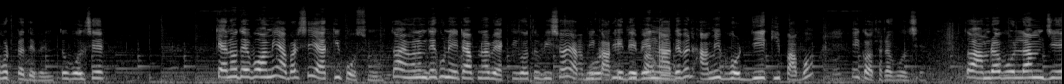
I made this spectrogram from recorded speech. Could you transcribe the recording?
ভোটটা দেবেন। তো বলছে কেন দেবো আমি? আবার সেই একই প্রশ্ন। তো আমি বললাম দেখুন এটা আপনার ব্যক্তিগত বিষয় আপনি কাকে দেবেন না দেবেন আমি ভোট দিয়ে কি পাবো? এই কথাটা বলছে। তো আমরা বললাম যে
